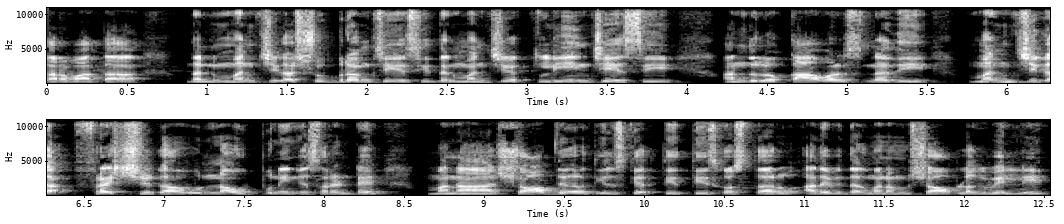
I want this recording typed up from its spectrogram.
తర్వాత దాన్ని మంచిగా శుభ్రం చేసి దాన్ని మంచిగా క్లీన్ చేసి అందులో కావాల్సినది మంచిగా ఫ్రెష్గా ఉన్న ఉప్పుని ఏం చేస్తారంటే మన షాప్ దగ్గర తీసుకె తీసుకొస్తారు. అదేవిధంగా మనం షాప్లోకి వెళ్ళి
